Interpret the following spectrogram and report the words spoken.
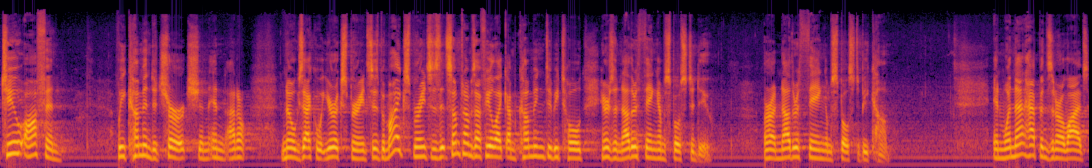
Too often, we come into church, and, and I don't know exactly what your experience is, but my experience is that sometimes I feel like I'm coming to be told, here's another thing I'm supposed to do, or another thing I'm supposed to become. And when that happens in our lives,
